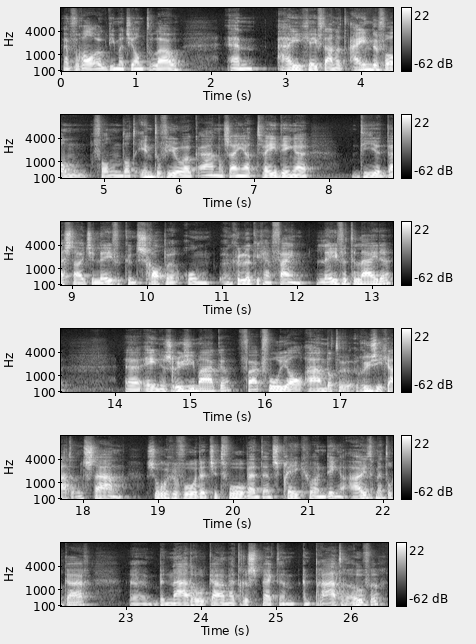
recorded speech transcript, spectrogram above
En vooral ook die met Jan Terlouw. En hij geeft aan het einde van, van dat interview ook aan... er zijn ja twee dingen die je het beste uit je leven kunt schrappen... om een gelukkig en fijn leven te leiden. Eén uh, is ruzie maken. Vaak voel je al aan dat er ruzie gaat ontstaan Zorg ervoor dat je het voor bent en spreek gewoon dingen uit met elkaar. Uh, benader elkaar met respect en, en praat erover.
